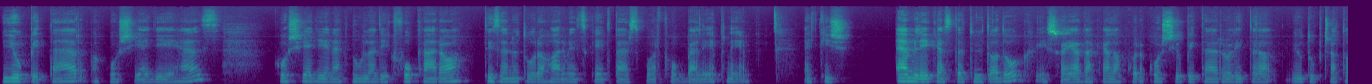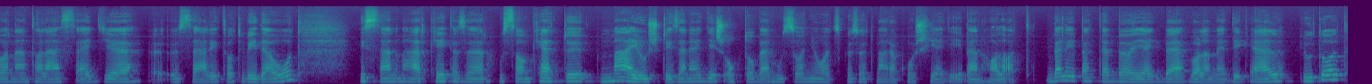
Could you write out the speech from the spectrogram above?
Jupiter a Kos jegyéhez. Kos jegyének nulladik fokára 15 óra 32 perckor fog belépni. Egy kis emlékeztetőt adok, és ha érdekel, akkor a Kos Jupiterről itt a YouTube csatornán találsz egy összeállított videót, hiszen már 2022. május 11 és október 28 között már a Kos jegyében haladt. Belépett ebbe a jegybe, valameddig eljutott,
